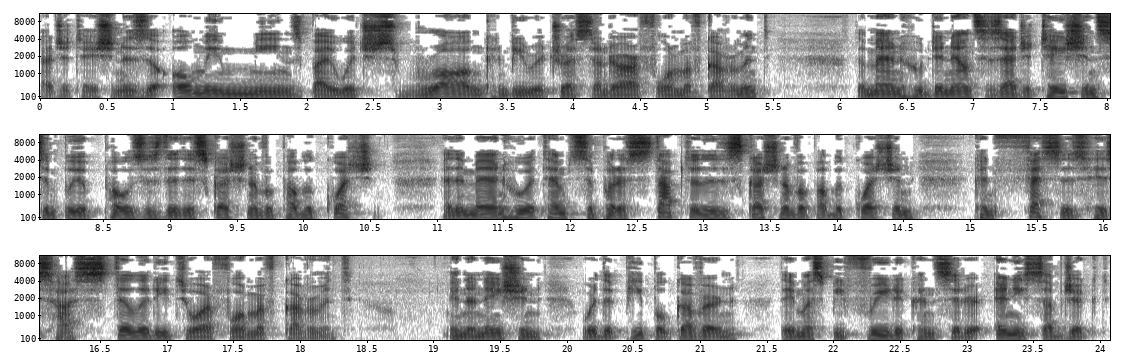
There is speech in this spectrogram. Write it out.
Agitation is the only means by which wrong can be redressed under our form of government. The man who denounces agitation simply opposes the discussion of a public question, and the man who attempts to put a stop to the discussion of a public question confesses his hostility to our form of government. In a nation where the people govern, they must be free to consider any subject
